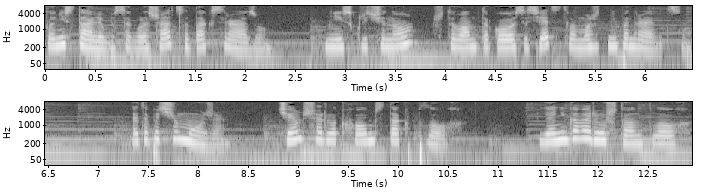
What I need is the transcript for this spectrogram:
то не стали бы соглашаться так сразу. Не исключено, что вам такое соседство может не понравиться. Это почему же? Чем Шерлок Холмс так плох? Я не говорю, что он плох,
